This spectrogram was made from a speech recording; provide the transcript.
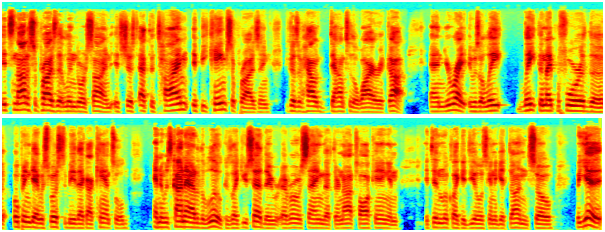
it's not a surprise that Lindor signed. It's just at the time it became surprising because of how down to the wire it got. And you're right, it was a late late the night before the opening day was supposed to be that got canceled and it was kind of out of the blue because like you said they were everyone was saying that they're not talking and it didn't look like a deal was going to get done. So, but yeah,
